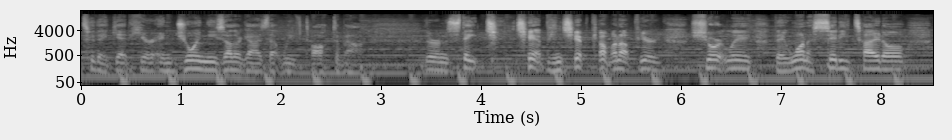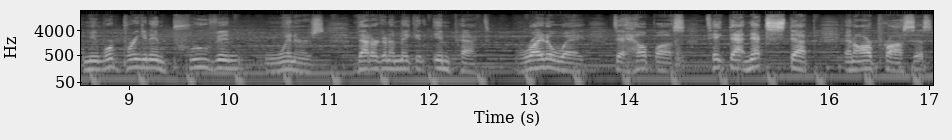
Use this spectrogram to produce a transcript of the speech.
till they get here and join these other guys that we've talked about. They're in a state championship coming up here shortly. They won a city title. I mean, we're bringing in proven winners that are going to make an impact right away to help us take that next step in our process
